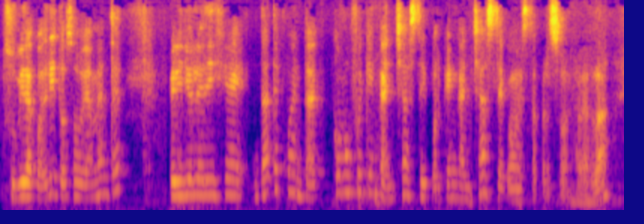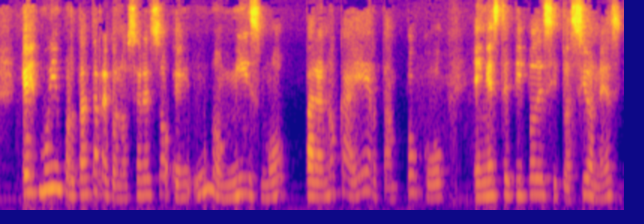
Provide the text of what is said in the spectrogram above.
su vida a cuadritos, obviamente, pero yo le dije, date cuenta cómo fue que enganchaste y por qué enganchaste con esta persona, ¿verdad? Que es muy importante reconocer eso en uno mismo para no caer tampoco en este tipo de situaciones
